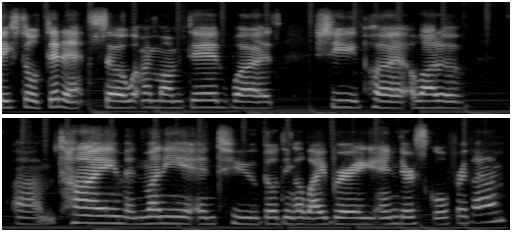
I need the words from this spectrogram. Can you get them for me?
they still didn't. So, what my mom did was she put a lot of um, time and money into building a library in their school for them.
